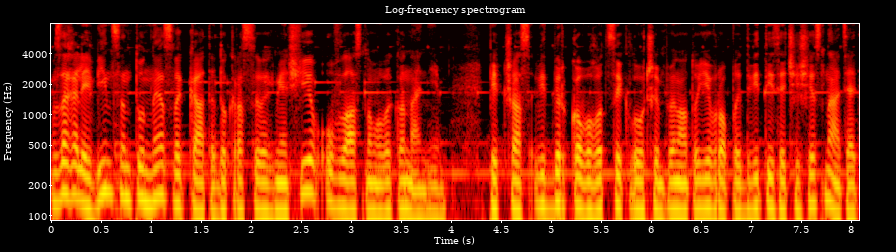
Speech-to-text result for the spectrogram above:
Взагалі Вінсенту не звикати до красивих м'ячів у власному виконанні. Під час відбіркового циклу чемпіонату Європи 2016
